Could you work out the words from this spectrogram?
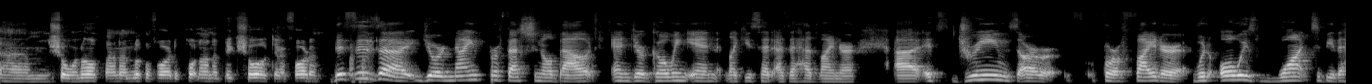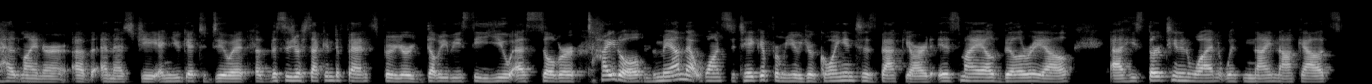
um, showing up, and I'm looking forward to putting on a big show out there for them. This is uh, your ninth professional bout, and you're going in, like you said, as a headliner. Uh, it's dreams are for a fighter would always want to be the headliner of MSG, and you get to do it. Uh, this is your second defense for your WBC US Silver title. The man that wants to take it from you, you're going into his backyard, Ismael Villarreal. Uh, he's 13 and one with nine knockouts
